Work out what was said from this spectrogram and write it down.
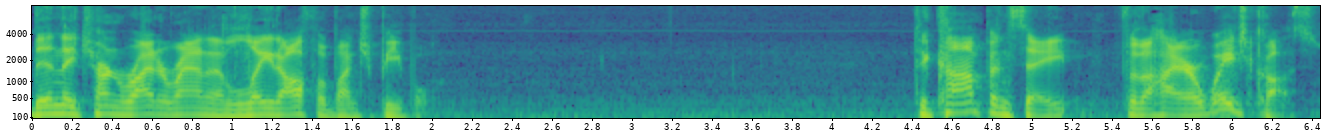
Then they turned right around and laid off a bunch of people to compensate for the higher wage costs.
